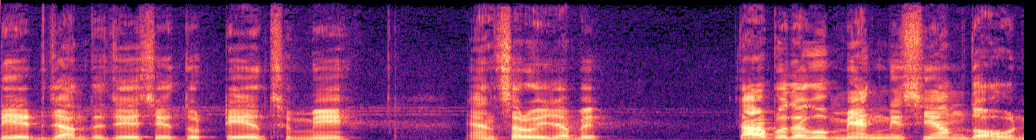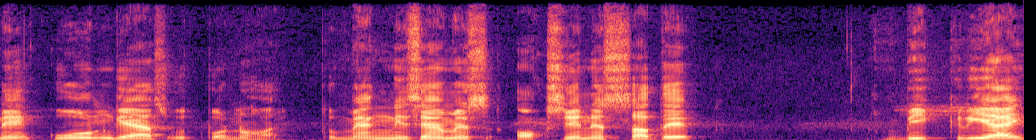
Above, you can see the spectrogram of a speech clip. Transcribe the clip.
ডেট জানতে চেয়েছে, তো টেন্থ মে অ্যান্সার হয়ে যাবে। তারপর দেখো, ম্যাগনেসিয়াম দহনে কোন গ্যাস উৎপন্ন হয়? তো ম্যাগনেসিয়ামের অক্সিজেনের সাথে বিক্রিয়ায়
